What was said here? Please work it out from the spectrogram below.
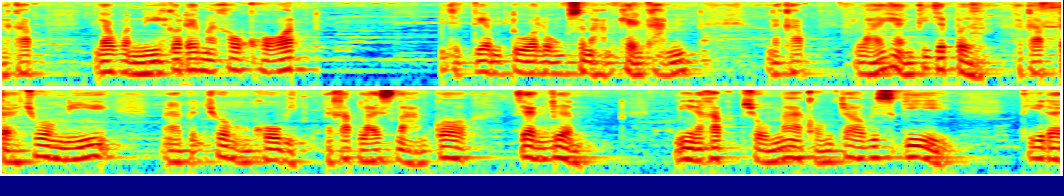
นะครับ แล้ววันนี้ก็ได้มาเข้าคอร์สที่จะเตรียมตัวลงสนามแข่งขันนะครับ หลายแห่งที่จะเปิดนะครับ แต่ช่วงนี้นะเป็นช่วงของโควิดนะครับ หลายสนามก็แจ้งเลื่อนนี่นะครับโฉมหน้าของเจ้าวิสกี้ที่ได้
